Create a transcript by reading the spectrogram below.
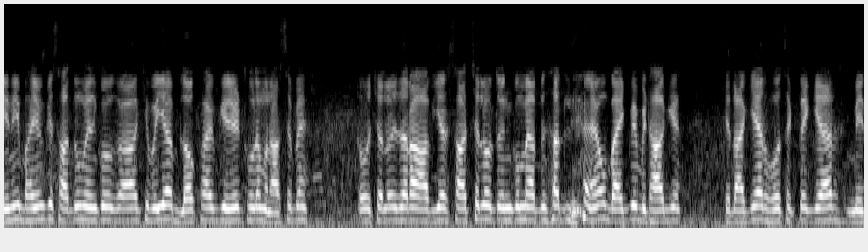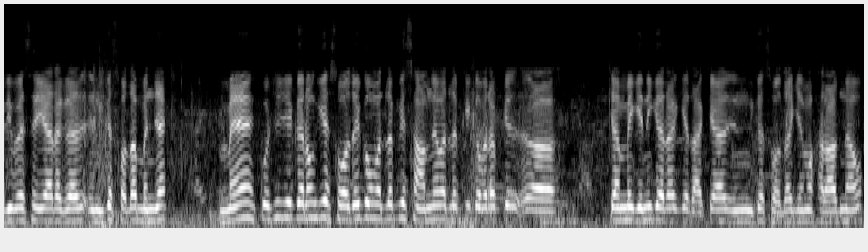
इन्हीं भाइयों के साथ हूँ। मैं इनको कहा कि भैया ब्लॉक फाइव के रेट थोड़े मुनासिब हैं। तो चलो ज़रा आप यार साथ चलो। तो इनको मैं अपने साथ ले आया हूँ बाइक पे बिठा के कि ताकि यार हो सकता है कि यार मेरी वजह से यार अगर इनका सौदा बन जाए। मैं कोशिश ये करूँ कि सौदे को मतलब कि सामने मतलब कि कवरअप के आ, क्या मैं ये नहीं कर रहा कि ताकि यार इनका सौदा कि ख़राब ना हो।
